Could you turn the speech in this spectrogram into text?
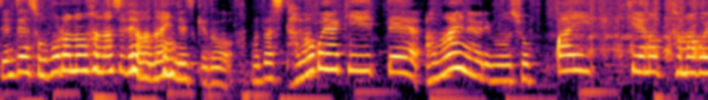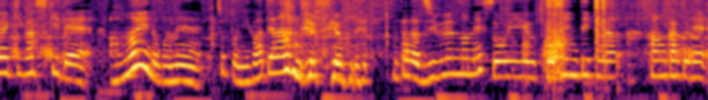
全然そぼろの話ではないんですけど私卵焼きって甘いのよりもしょっぱい系の卵焼きが好きで甘いのがねちょっと苦手なんですよね。ただ自分のねそういう個人的な感覚で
